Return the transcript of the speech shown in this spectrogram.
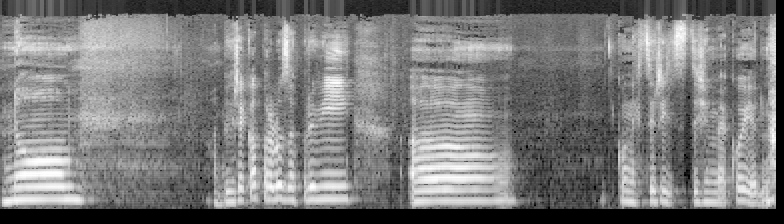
No, abych řekla pravdu za prvý, uh, jako nechci říct, že mi jako jedno,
